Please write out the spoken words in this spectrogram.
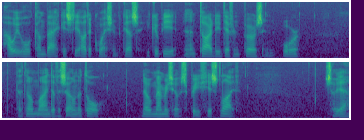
how he will come back is the other question because he could be an entirely different person or have no mind of his own at all no memories of his previous life so yeah,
